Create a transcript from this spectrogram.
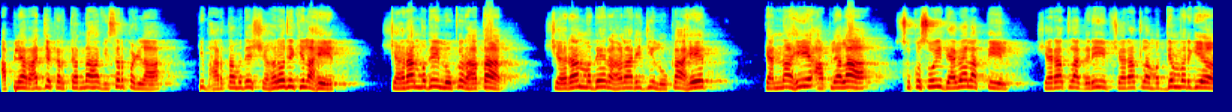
आपल्या राज्यकर्त्यांना हा विसर पडला की भारतामध्ये शहरं देखील आहेत. शहरांमध्ये लोक राहतात. शहरांमध्ये राहणारी जी लोक आहेत त्यांनाही आपल्याला सुखसोयी द्याव्या लागतील. शहरातला गरीब शहरातला मध्यमवर्गीय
